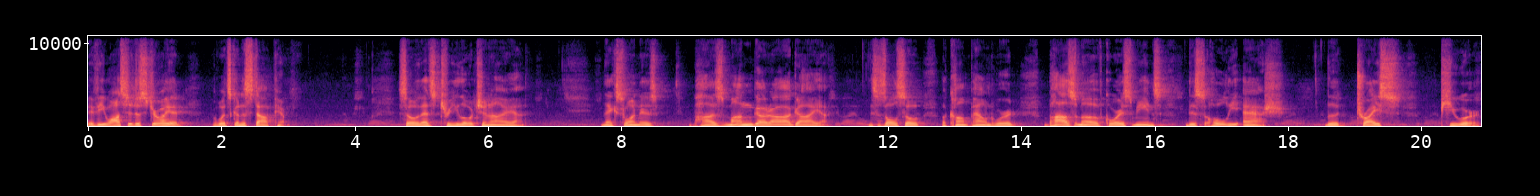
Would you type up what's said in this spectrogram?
If he wants to destroy it, what's going to stop him? So that's Trilochanaya. Next one is Bhasmangaragaya. This is also a compound word. Bhasma, of course, means this holy ash, the trice pure.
